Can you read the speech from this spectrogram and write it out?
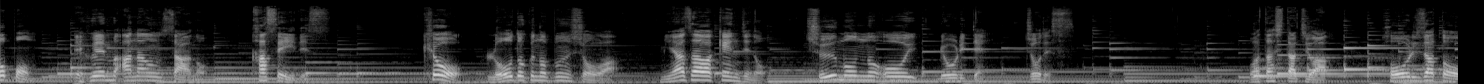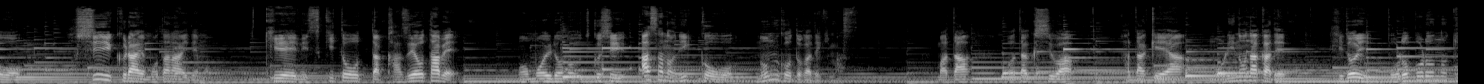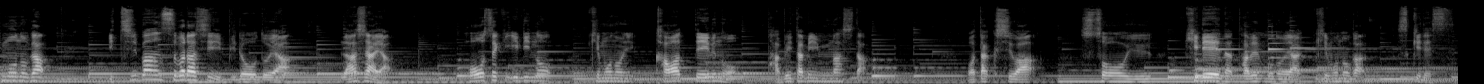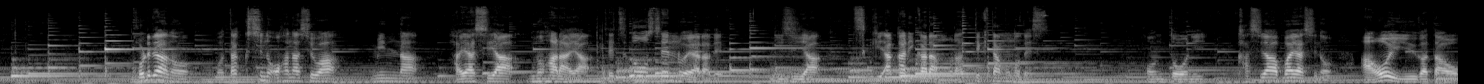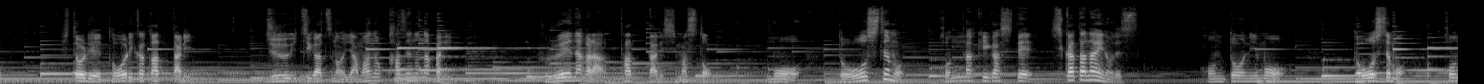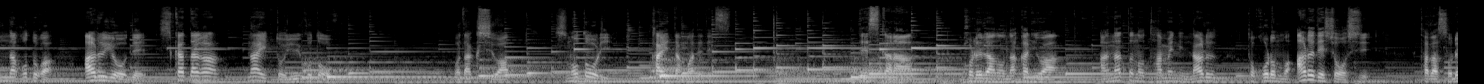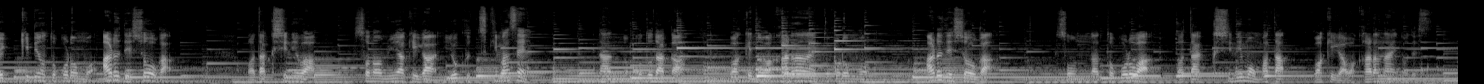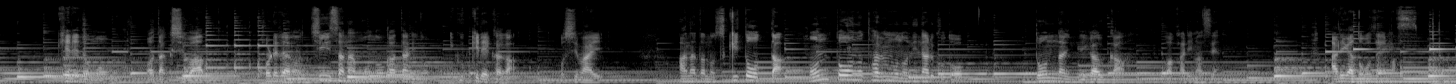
ポポン FM アナウンサーの加瀬です。今日朗読の文章は宮沢賢治の注文の多い料理店ジョです。私たちは氷砂糖を欲しいくらい持たないでも綺麗に透き通った風を食べ桃色の美しい朝の日光を飲むことができます。また私は畑や森の中でひどいボロボロの着物が一番素晴らしいビロードやラシャや宝石入りの着物に変わっているのをたびたび見ました。私はそういう綺麗な食べ物や着物が好きです。これらの私のお話はみんな林や野原や鉄道線路やらで虹や月明かりからもらってきたものです。本当に柏林の青い夕方を一人で通りかかったり11月の山の風の中に震えながら立ったりしますともうどうしてもこんな気がして仕方ないのです。本当にもうどうしてもこんなことがあるようで仕方がないということを私はその通り書いたまでです。ですからこれらの中にはあなたのためになるところもあるでしょうしただそれっきりのところもあるでしょうが私にはその見分けがよくつきません。何のことだかわけのわからないところもあるでしょうがそんなところは私にもまたわけがわからないのです。けれども私はこれらの小さな物語の幾切れかがおしまい。あなたの透き通った本当の食べ物になることをどんなに願うか分かりません。ありがとうございます。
